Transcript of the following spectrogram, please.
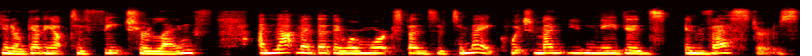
you know, getting up to feature length. And that meant that they were more expensive to make, which meant you needed investors.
